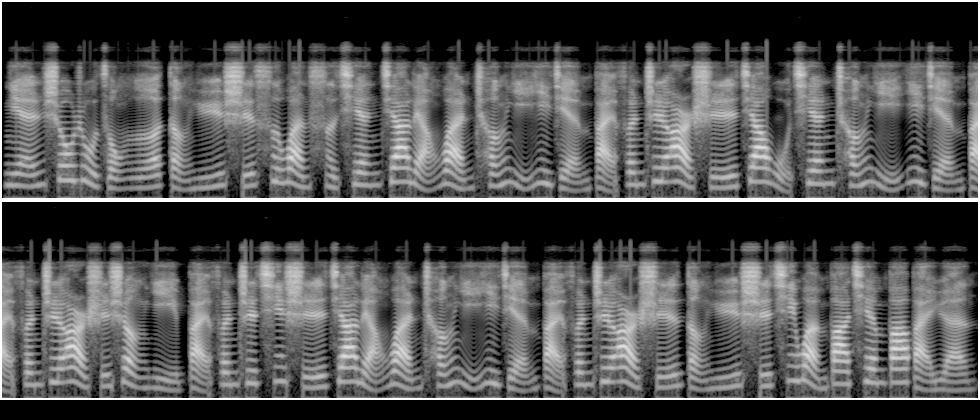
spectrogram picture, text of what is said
年收入总额等于十四万四千加两万乘以一减百分之二十加五千乘以一减百分之二十乘以百分之七十加两万乘以一减百分之二十等于十七万八千八百元。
